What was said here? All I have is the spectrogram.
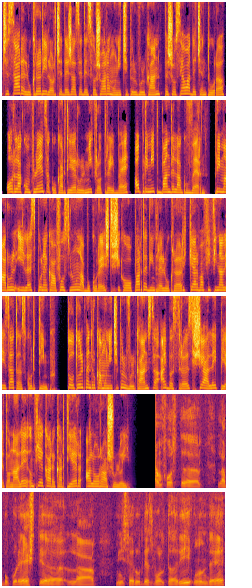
necesare lucrărilor ce deja se desfășoară municipiul Vulcan, pe șoseaua de centură, ori la confluența cu cartierul Micro 3B, au primit bani de la guvern. Primarul Ile spune că a fost luni la București și că o parte dintre lucrări chiar va fi finalizată în scurt timp. Totul pentru ca municipiul Vulcan să aibă străzi și alei pietonale în fiecare cartier al orașului. Am fost uh, la București, uh, la Ministerul Dezvoltării, unde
